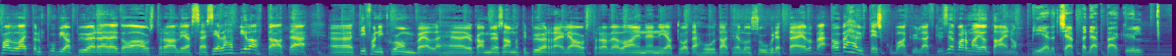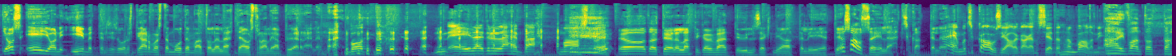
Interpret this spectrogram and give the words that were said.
paljon laittanut kuvia pyöräillä tuolla Australiassa ja siellähän vilahtaa tämä äh, Tiffany Cromwell, äh, joka on myös ammattipyöräilijä australialainen ja tuota huutaa, että heillä on suhdetta ja heillä on, vä- on vähän yhteiskuvaa kyllä, että kyllä siellä varmaan jotain on. Pientä chäppädäppää kyllä. Jos ei ole, niin ihmettelisin suuresti. Harvoin sitä muuten vaan tuolle lähteä Australiaan pyöräilemään. Bot, ei löytynyt lähempää maastoja. Joo, toi teille lähti kävi vähän tylsäksi, niin ajattelin, että jos Ausseihin lähtisi kattelemaan. Ei, mutta se kausi alkaa, kato sieltä, hän on valmiin. Aivan totta.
